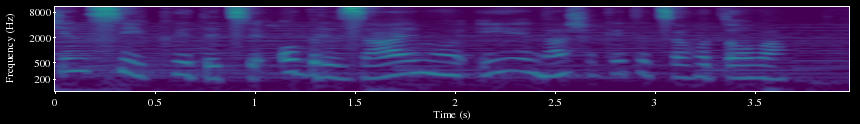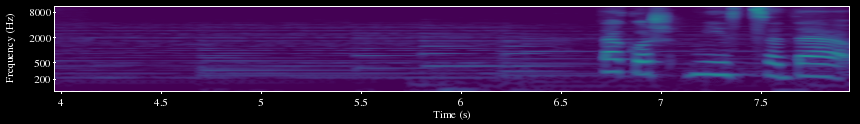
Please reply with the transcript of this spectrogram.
Кінці китиці обрізаємо і наша китиця готова. Також місце, де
